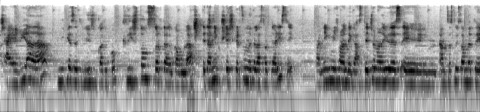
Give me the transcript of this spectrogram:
osea, egia da, nik ez dut inoiz ukatuko, kriston sortea daukagula, eta nik eskertzen dutela sorteari, ze, ba, nik mismamente gaztetxon adibidez, eh, antzaztu izan dute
